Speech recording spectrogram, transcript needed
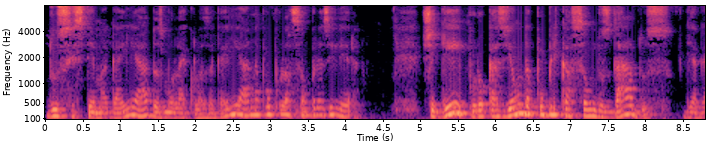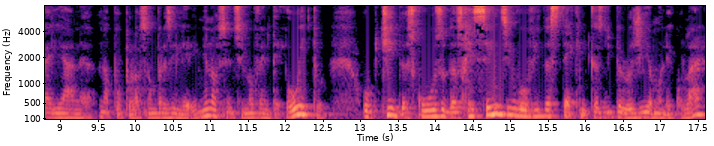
do sistema HLA, das moléculas HLA, na população brasileira. Cheguei, por ocasião da publicação dos dados de HLA né, na população brasileira em 1998, obtidas com o uso das recém-desenvolvidas técnicas de biologia molecular,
